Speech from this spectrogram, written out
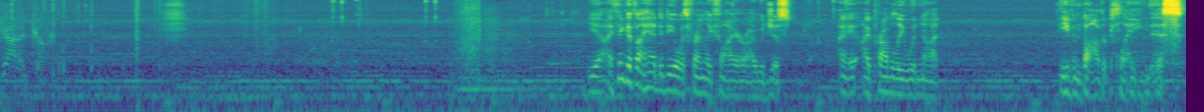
Got it covered. Yeah, I think if I had to deal with friendly fire, I would just... I, I probably would not even bother playing this.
